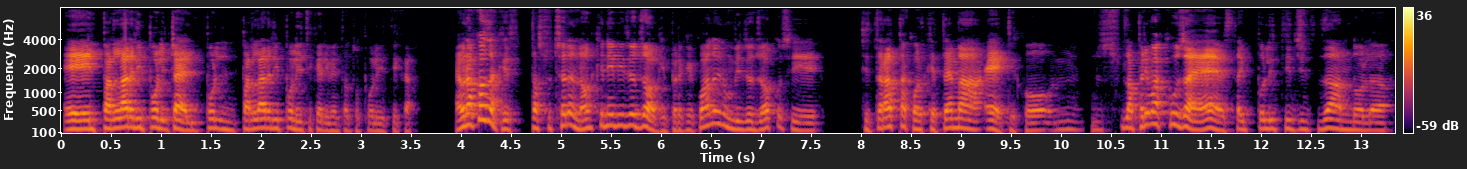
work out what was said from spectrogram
E il parlare di, poli- cioè, il pol- il parlare di politica è diventato politica. È una cosa che sta succedendo anche nei videogiochi, perché quando in un videogioco si, si tratta qualche tema etico, la prima accusa è stai politicizzando il,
